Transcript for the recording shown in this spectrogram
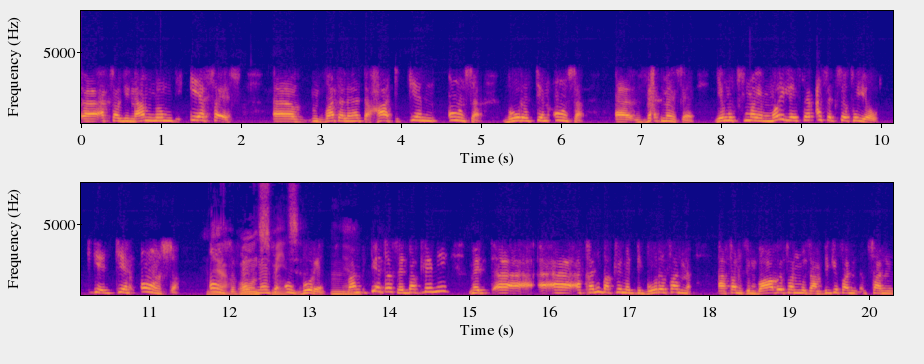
uh, ek sal die naam noem die EFF uh wat hulle het gehad teen ons boere teen ons uh wetmense jy moet vir my mooi luister as ek sê vir jou teen, teen ons ons ja, wetmense ons boere mm. want Petrus het baklei nie met uh, uh, uh ek kan nie baklei met die boere van uh, van Zimbabwe van Mozambique van van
